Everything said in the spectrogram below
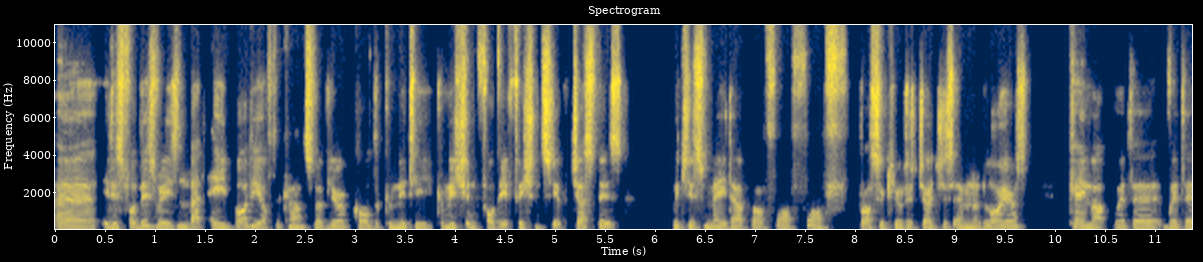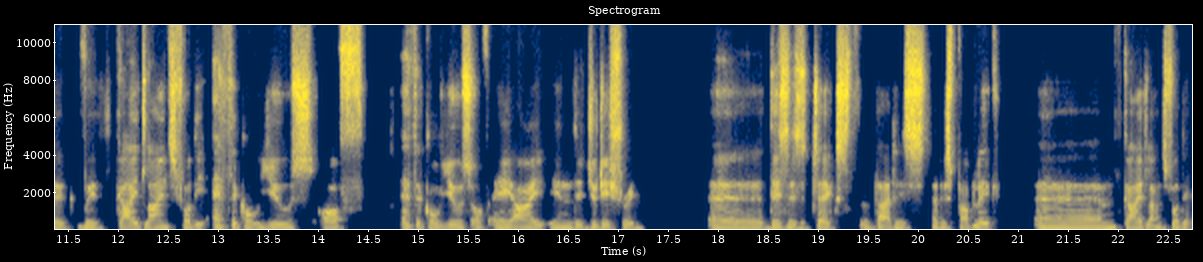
it is for this reason that a body of the Council of Europe called the Committee Commission for the Efficiency of Justice, which is made up of, of, of prosecutors, judges, eminent lawyers, came up with a with a with guidelines for the ethical use of ethical use of AI in the judiciary. Uh, this is a text that is that is public. Um, guidelines for the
